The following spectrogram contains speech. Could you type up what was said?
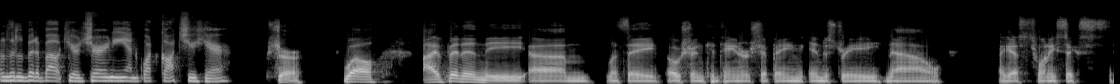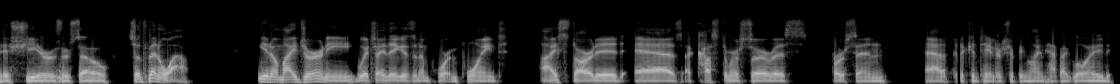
a little bit about your journey and what got you here? Sure. Well, I've been in the, um, let's say, ocean container shipping industry now, I guess 26 ish years or so. So it's been a while. You know, my journey, which I think is an important point, I started as a customer service person at the container shipping line Hapag Lloyd.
